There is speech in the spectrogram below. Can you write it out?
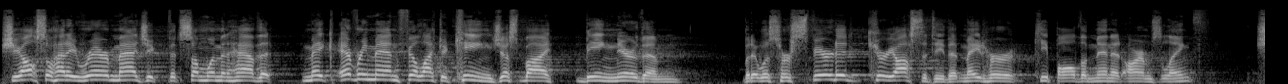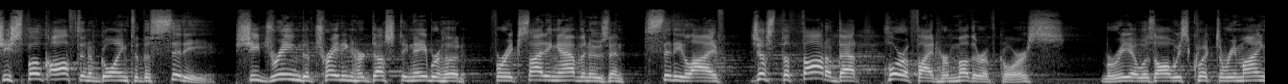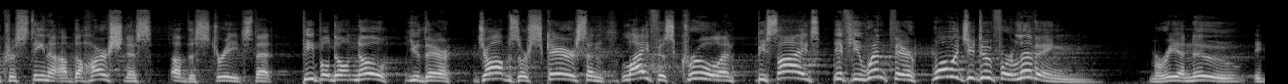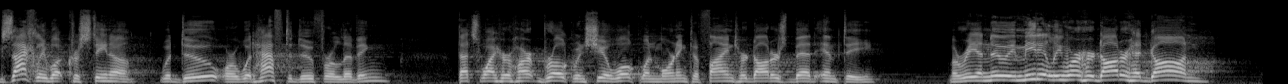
She also had a rare magic that some women have that make every man feel like a king just by being near them. But it was her spirited curiosity that made her keep all the men at arm's length. She spoke often of going to the city. She dreamed of trading her dusty neighborhood for exciting avenues and city life. Just the thought of that horrified her mother, of course. Maria was always quick to remind Christina of the harshness of the streets, that people don't know you there. Jobs are scarce and life is cruel. And besides, if you went there, what would you do for a living? Maria knew exactly what Christina would do or would have to do for a living. That's why her heart broke when she awoke one morning to find her daughter's bed empty. Maria knew immediately where her daughter had gone.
